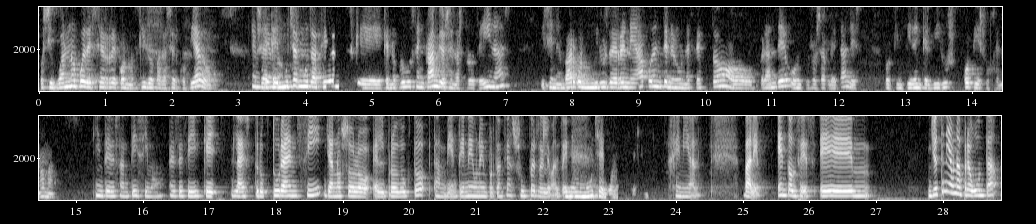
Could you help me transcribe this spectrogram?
pues igual no puede ser reconocido para ser copiado. O sea que hay muchas mutaciones que, no producen cambios en las proteínas y sin embargo en un virus de RNA pueden tener un efecto grande o incluso ser letales porque impiden que el virus copie su genoma. Interesantísimo. Es decir, que la estructura en sí, ya no solo el producto, también tiene una importancia súper relevante. Tiene mucha importancia. Genial. Vale, entonces, em, yo tenía una pregunta,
